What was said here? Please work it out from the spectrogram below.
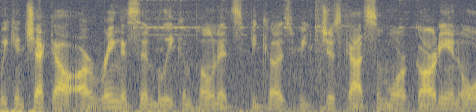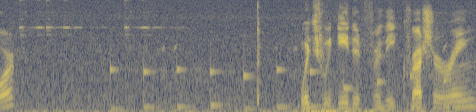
we can check out our ring assembly components because we just got some more Guardian ore which we needed for the crusher ring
